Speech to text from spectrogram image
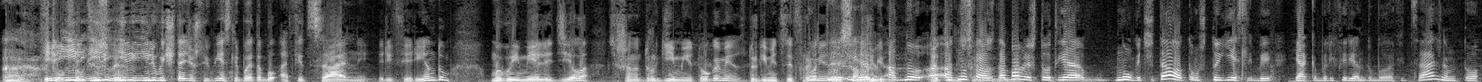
Э, или, или, или, или, или вы считаете, что если бы это был официальный референдум, мы бы имели дело с совершенно другими итогами, с другими цифрами? Вот я други... одну, одну фразу добавлю, что вот я много читала о том, что если бы якобы референдум был официальным, то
